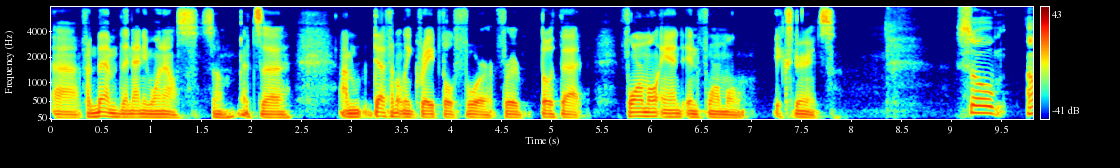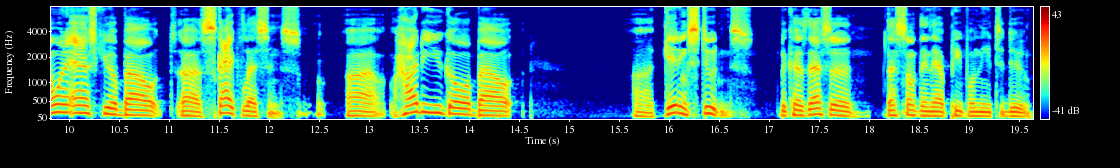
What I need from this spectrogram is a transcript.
uh, from them than anyone else. So it's uh, I'm definitely grateful for for both that formal and informal experience. So I want to ask you about uh, Skype lessons. Uh, how do you go about uh, getting students because that's a that's something that people need to do.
